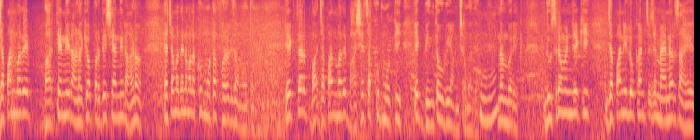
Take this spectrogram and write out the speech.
जपानमध्ये भारतीयांनी राहणं किंवा परदेशीयांनी राहणं याच्यामध्ये ना मला खूप मोठा फरक जाणवतो. एक तर भा जपानमध्ये भाषेचा खूप मोठी एक भिंत उभी आहे आमच्यामध्ये नंबर एक. दुसरं म्हणजे की जपानी लोकांचे जे मॅनर्स आहेत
